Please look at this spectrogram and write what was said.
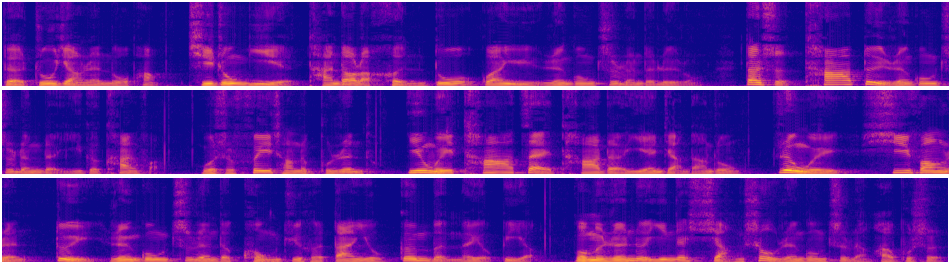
的主讲人罗胖，其中也谈到了很多关于人工智能的内容。但是他对人工智能的一个看法，我是非常的不认同，因为他在他的演讲当中认为，西方人对人工智能的恐惧和担忧根本没有必要。我们人类应该享受人工智能，而不是。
